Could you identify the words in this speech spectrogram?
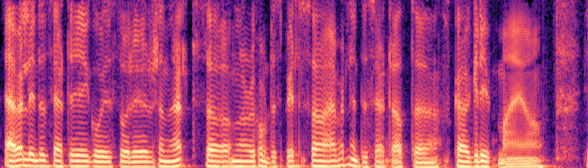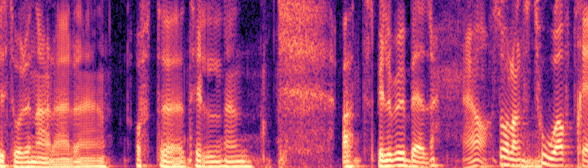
Jeg er veldig interessert i gode historier generelt, så når det kommer til spill, så er jeg veldig interessert i at det skal gripe meg, og historien er der eh, ofte til eh, at spillet blir bedre. Ja, Så langt to av tre.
